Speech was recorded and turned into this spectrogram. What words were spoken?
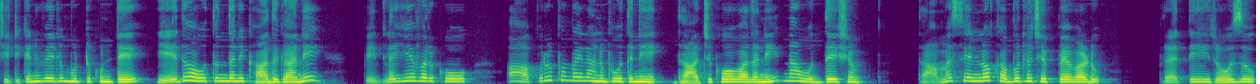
చిటికెన వేలు ముట్టుకుంటే ఏదో అవుతుందని కాదు కానీ పెళ్ళయ్యే వరకు ఆ అపురూపమైన అనుభూతిని దాచుకోవాలని నా ఉద్దేశం. థామస్ ఎన్నో కబుర్లు చెప్పేవాడు. ప్రతిరోజు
